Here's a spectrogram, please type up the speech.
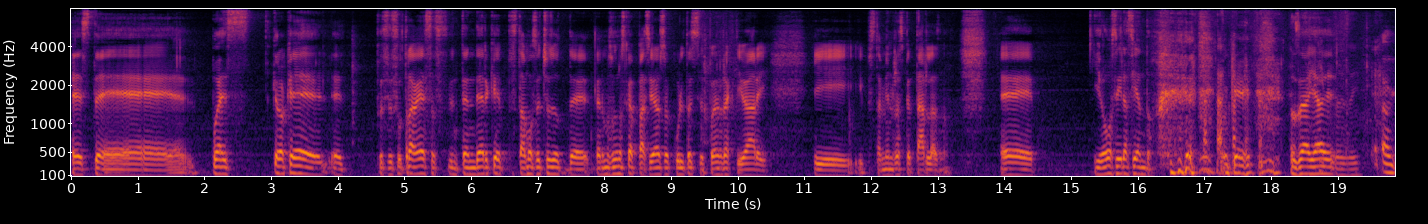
este, pues creo que... Eh, pues es otra vez entender que estamos hechos de, tenemos unas capacidades ocultas y se pueden reactivar y, y, pues también respetarlas, ¿no? Eh, y luego seguir haciendo. Aunque, o sea, ya... Pues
